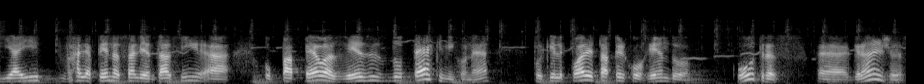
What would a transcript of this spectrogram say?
e aí vale a pena salientar assim a, o papel às vezes do técnico, né? Porque ele pode estar percorrendo outras é, granjas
